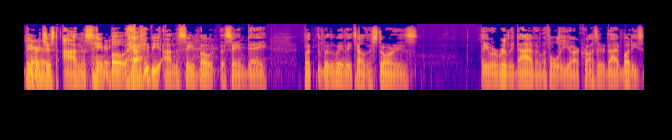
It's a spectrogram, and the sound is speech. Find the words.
they were just on the same boat, happened to be on the same boat the same day. But the, but the way they tell their story is they were really diving with old ER Cross. They were dive buddies,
